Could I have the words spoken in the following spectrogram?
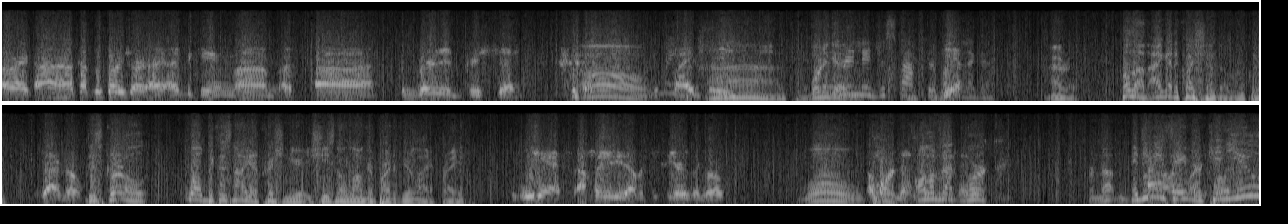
all right. Uh, cut the story short. I, I became um, a uh, converted Christian. Oh, Despite me. Ah, okay. born May again. religious factor pa Yeah. talaga. All right. Hold on, I got a question though, real quick. Yeah, go. This girl, well, because now you're a Christian, you're, she's no longer part of your life, right? Yes, actually, that was six years ago. Whoa. No more than All of that work for nothing. Hey, do me a favor. Can you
